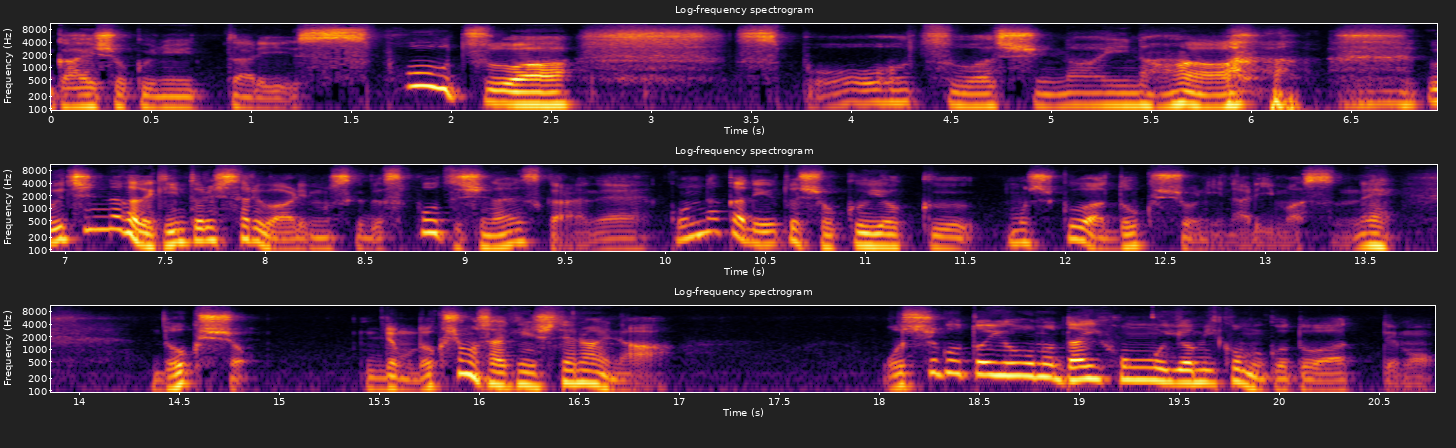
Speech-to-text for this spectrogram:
外食に行ったり、スポーツは、スポーツはしないな うちの中で筋トレしたりはありますけど、スポーツしないですからね。この中で言うと食欲、もしくは読書になりますね。読書。でも読書も最近してないな。お仕事用の台本を読み込むことはあっても、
